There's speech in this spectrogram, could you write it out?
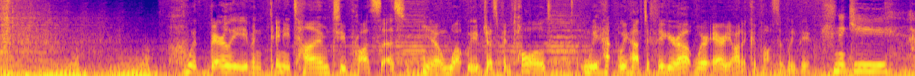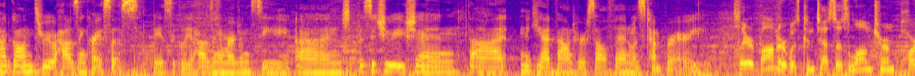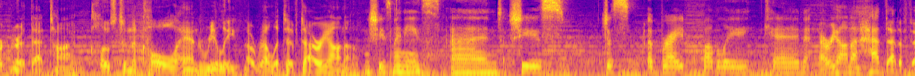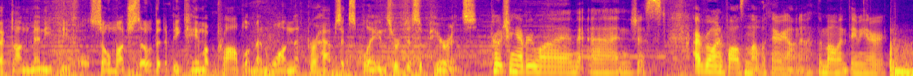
With barely even any time to process, you know, what we've just been told, we ha- we have to figure out where Arianna could possibly be. Nikki had gone through a housing crisis, basically a housing emergency, and the situation that Nikki had found herself in was temporary. Claire Bonner was Contessa's long term partner at that time, close to Nicole and really a relative to Arianna. She's my niece, and she's just a bright, bubbly kid. Arianna had that effect on many people, so much so that it became a problem and one that perhaps explains her disappearance. Approaching everyone, and just everyone falls in love with Arianna the moment they meet her.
